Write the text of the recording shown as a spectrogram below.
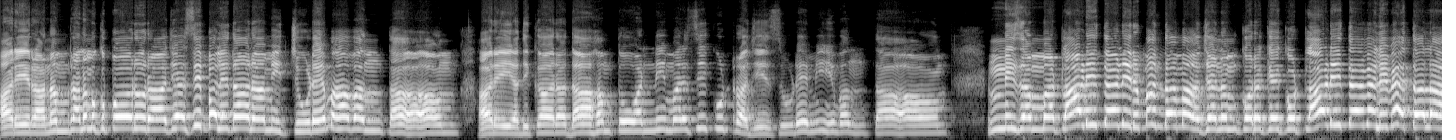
అరే రణం రణముకు పోరు రాజేసి బలిదానం ఇచ్చుడే మా వంత అరే అధికార దాహంతో అన్ని మనసి కుట్ర చేసుడే మీ వంత నిజం మాట్లాడితే నిర్బంధమా జనం కొరకే కొట్లాడితే వెలివేతలా.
